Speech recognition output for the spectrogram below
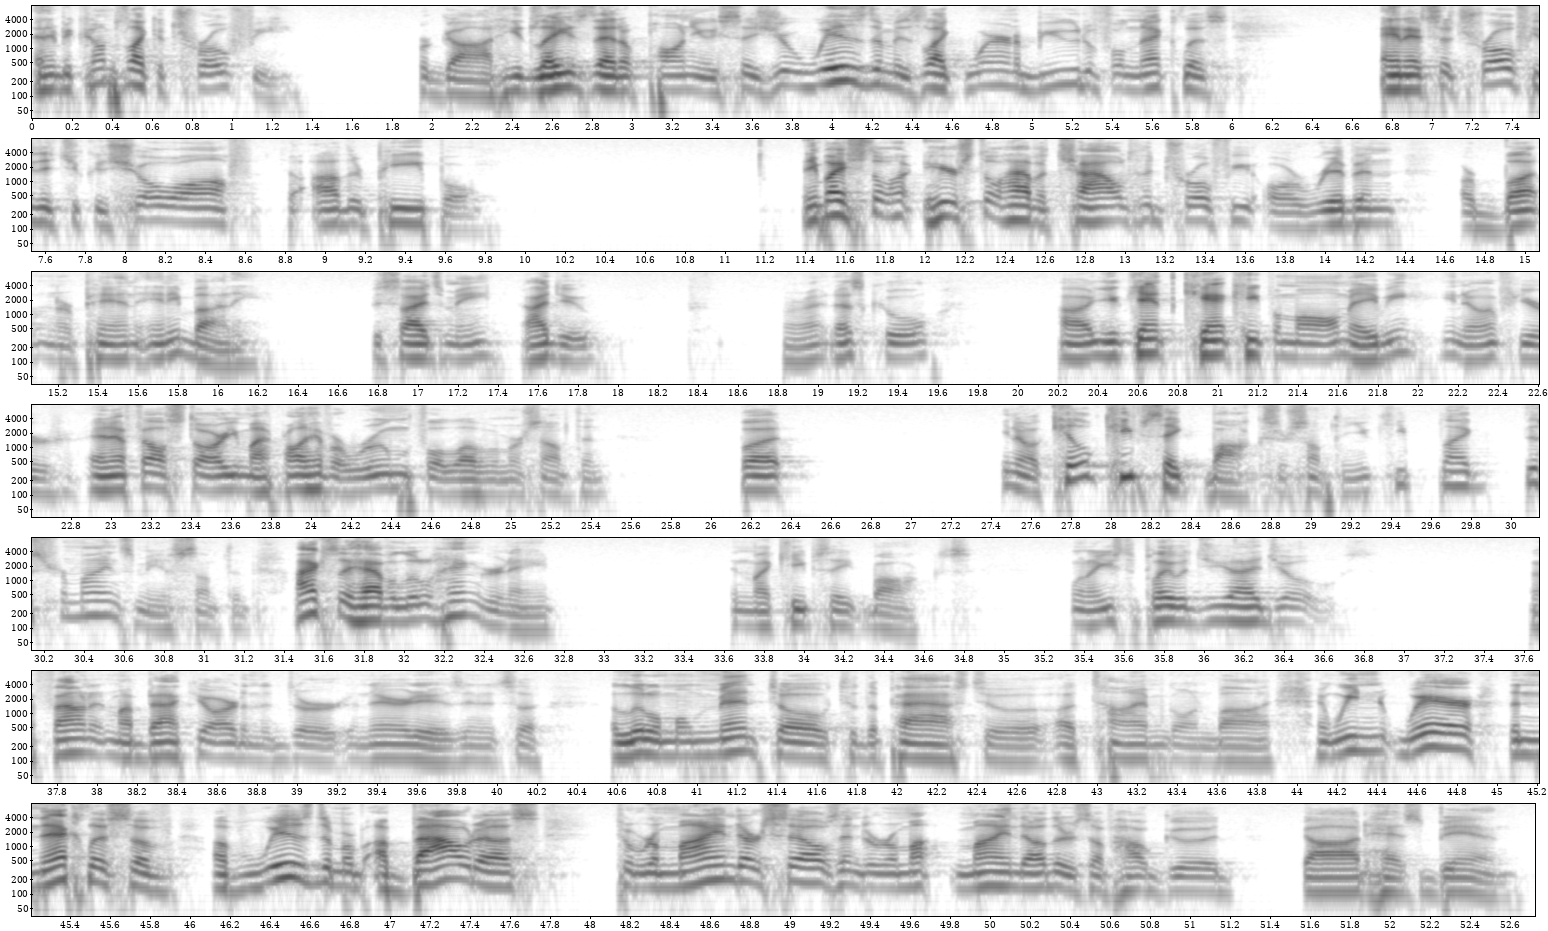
And it becomes like a trophy for God. He lays that upon you. He says, Your wisdom is like wearing a beautiful necklace and it's a trophy that you can show off to other people. Anybody still here still have a childhood trophy or ribbon or button or pin? Anybody besides me? I do. All right, that's cool. Uh, you can't can't keep them all. Maybe you know if you're an NFL star, you might probably have a room full of them or something. But you know, a kill keepsake box or something. You keep like this reminds me of something. I actually have a little hand grenade in my keepsake box when I used to play with G.I. Joes. I found it in my backyard in the dirt, and there it is. And it's a, a little memento to the past, to a, a time gone by. And we wear the necklace of, of wisdom about us to remind ourselves and to remind others of how good God has been.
